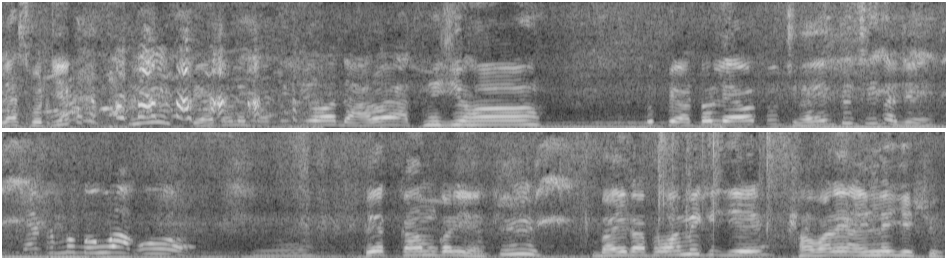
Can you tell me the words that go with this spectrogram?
લે છોટિયા પેટ્રોલ પતી ગયો દારો હાથમી ગયો તું પેટ્રોલ લેવા તું જઈ તો સીધા જઈ પેટ્રોલમાં બહુ આગો તો એક કામ કરીએ. બાઈક આપણે અમી કીજીએ સવારે આવીને લઈ જઈશું.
